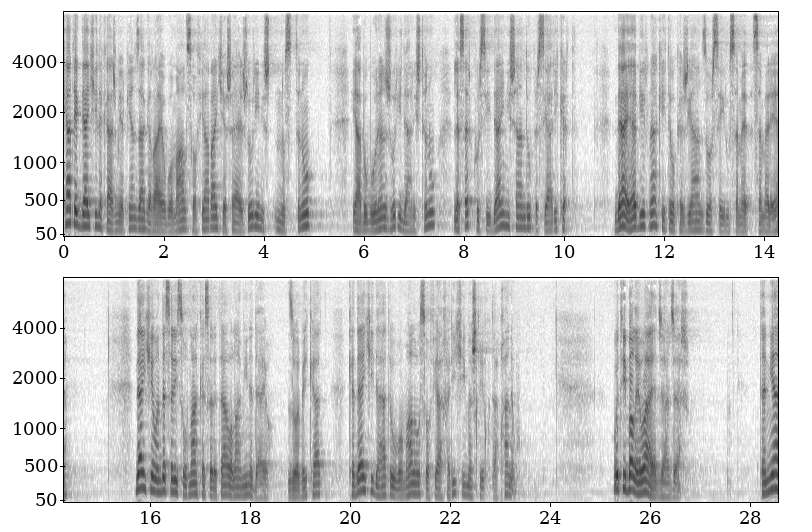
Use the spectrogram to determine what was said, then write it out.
کاتێک دایکی لە کاژمێر پێنجدا گەڕایەوە بۆ ماڵ، سۆفیا ڕایکێشایە ژووری نووستن و یا ببوورن ژووری دانیشتن و لەسەر کورسی داینیشاند و پرسیاری کرد، دایە بیر ناکەیتەوە کە ژیان زۆر سەیر و سەمەرەیە؟ دایکی ئەوەندە سەری سوڕما کە سەرەتا وەڵامی نەدایەوە. زۆربەی کات کە دایکی دەهاتەوە بۆ ماڵەوە سۆفیا خەریکی مەشقی قوتابخانە بوو. وتی بەڵێ وایە جار جار. تەنیا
